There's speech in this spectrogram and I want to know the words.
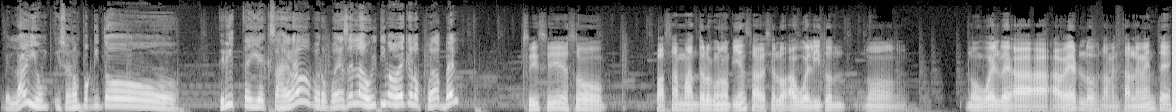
¿verdad? Y, un- y suena un poquito triste y exagerado, pero puede ser la última vez que los puedas ver. Sí, sí, eso pasa más de lo que uno piensa. A veces los abuelitos no, no vuelven a, verlos, lamentablemente.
